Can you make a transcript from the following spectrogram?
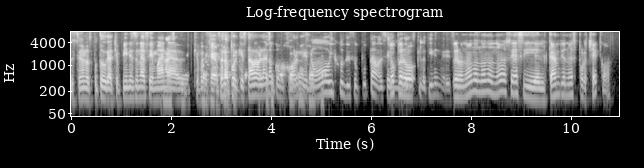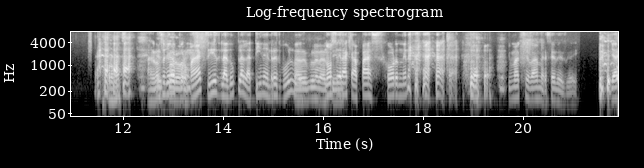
estuvieron los putos gachopines una semana, Ah, sí, que fue- porque solo porque estaba hablando con Horner. no, hijos de su puta se No, lo pero- merecen, que lo tienen merecido. Pero no, no, no, no, no. O sea, si el cambio no es por Checo. Por Max. Alonso llega por por Max. Sí, es la dupla latina en Red Bull, güey. No será capaz Horner. y Max se va a Mercedes, güey. Ya,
